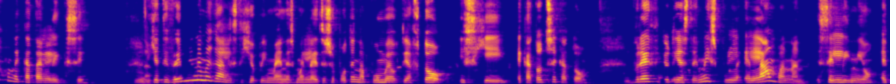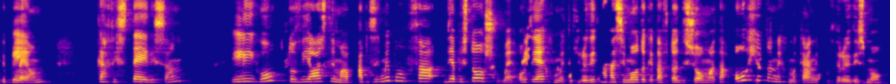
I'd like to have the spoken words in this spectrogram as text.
έχουν καταλήξει ναι. Γιατί δεν είναι μεγάλες στοιχειοποιημένες μελέτες, οπότε να πούμε ότι αυτό ισχύει 100%. Βρέθηκε ότι οι ασθενείς που ελάμβαναν σελήνιο επιπλέον καθυστέρησαν λίγο το διάστημα από τη στιγμή που θα διαπιστώσουμε ότι έχουμε τη θηροειδίτιδα χασιμότο και τα αυτοαντισώματα, όχι όταν έχουμε κάνει το θηροειδισμό.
